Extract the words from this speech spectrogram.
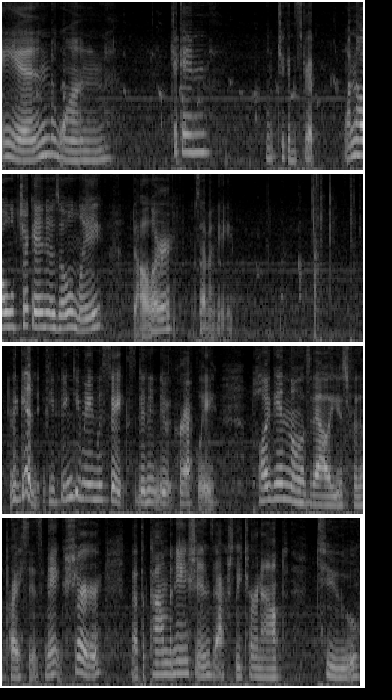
and one chicken, one chicken strip. One whole chicken is only $1.70. And again, if you think you made mistakes, didn't do it correctly, plug in those values for the prices. Make sure that the combinations actually turn out to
